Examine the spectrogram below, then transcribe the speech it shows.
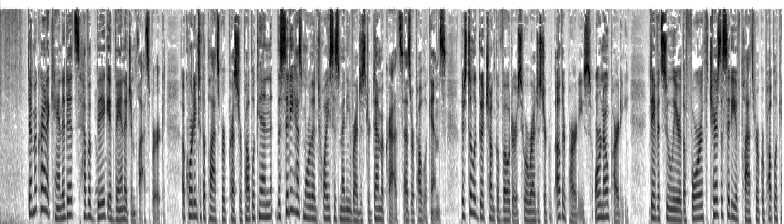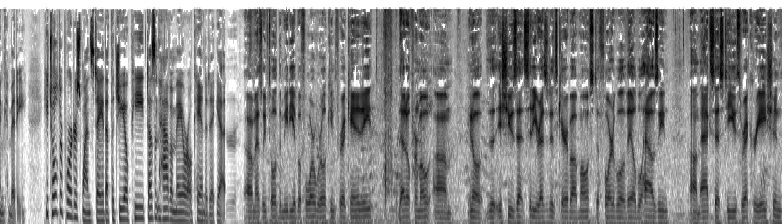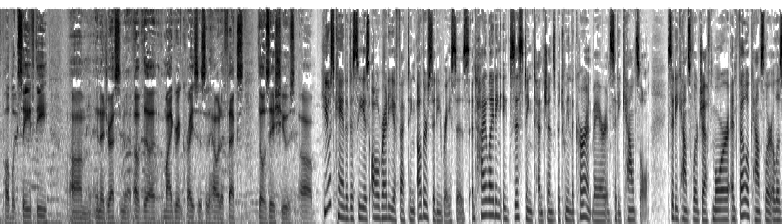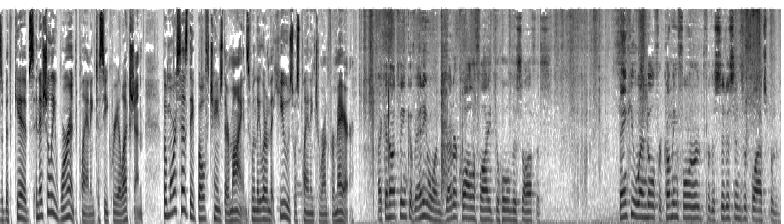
Democratic candidates have a big advantage in Plattsburgh. According to the Plattsburgh Press Republican, the city has more than twice as many registered Democrats as Republicans. There's still a good chunk of voters who are registered with other parties or no party. David Soulier IV chairs the City of Plattsburgh Republican Committee. He told reporters Wednesday that the GOP doesn't have a mayoral candidate yet. Um, as we've told the media before, we're looking for a candidate that'll promote, um, you know, the issues that city residents care about most: affordable, available housing, um, access to youth recreation, public safety, um, and addressing of the migrant crisis and how it affects those issues. Um, Hughes' candidacy is already affecting other city races and highlighting existing tensions between the current mayor and city council. City Councilor Jeff Moore and fellow councilor Elizabeth Gibbs initially weren't planning to seek re-election, but Moore says they both changed their minds when they learned that Hughes was planning to run for mayor. I cannot think of anyone better qualified to hold this office. Thank you, Wendell, for coming forward for the citizens of Plattsburgh.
